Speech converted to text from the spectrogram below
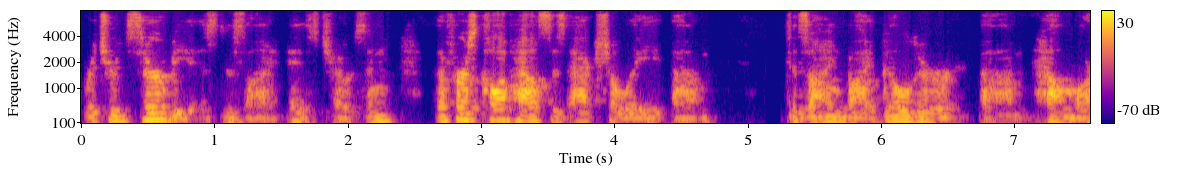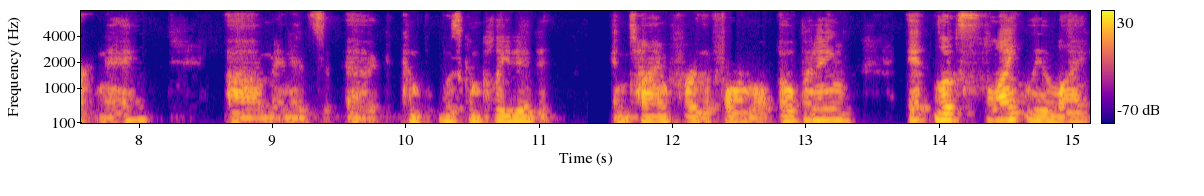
Richard Zerbe is design is chosen. The first clubhouse is actually um, designed by builder um, Hal Martinet. um, and it uh, com was completed in time for the formal opening. It looks slightly like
